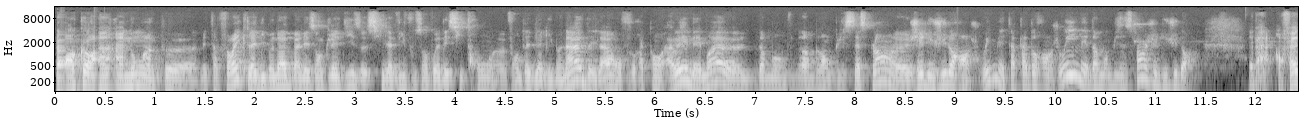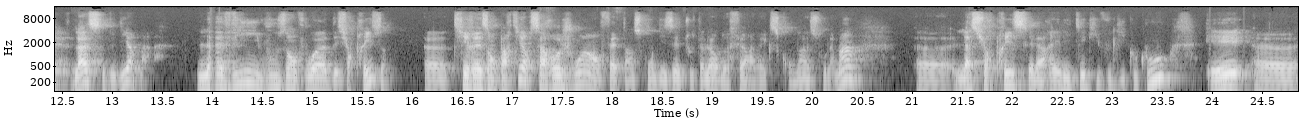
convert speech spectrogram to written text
Alors encore un, nom un peu euh, métaphorique, la limonade, bah, les Anglais disent si la vie vous envoie des citrons, euh, vendez de la limonade. Et là, on vous répond ah oui, mais moi, euh, dans, mon, business plan, j'ai du jus d'orange. Oui, mais tu n'as pas d'orange. Oui, mais dans mon business plan, j'ai du jus d'orange. Et eh ben, en fait, là, c'est de dire bah, la vie vous envoie des surprises, tirez-en partir. ça rejoint en fait hein, ce qu'on disait tout à l'heure de faire avec ce qu'on a sous la main. Euh, la surprise, c'est la réalité qui vous dit coucou, et, euh,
